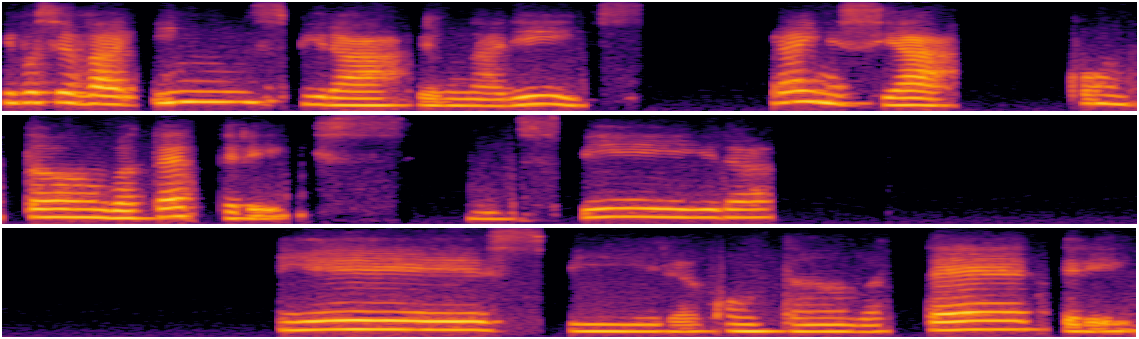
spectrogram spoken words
E você vai inspirar pelo nariz para iniciar contando até três. Inspira. E expira, contando até três.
